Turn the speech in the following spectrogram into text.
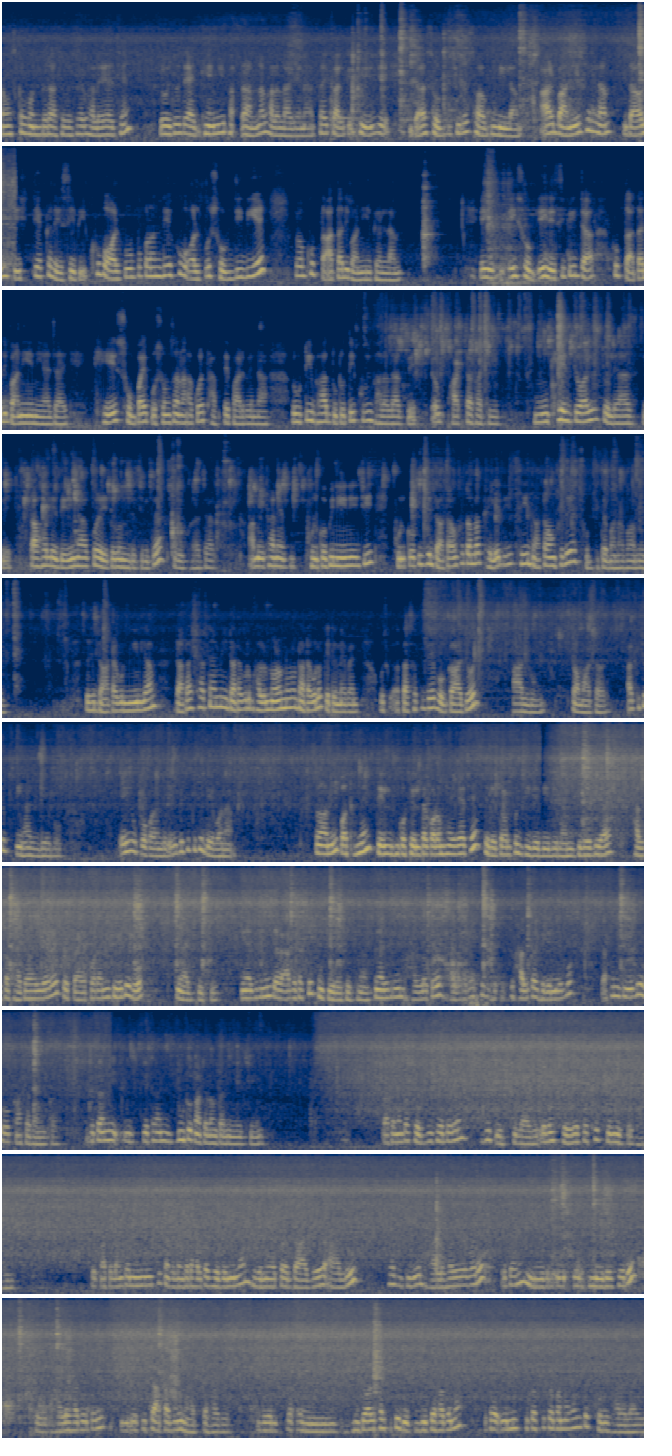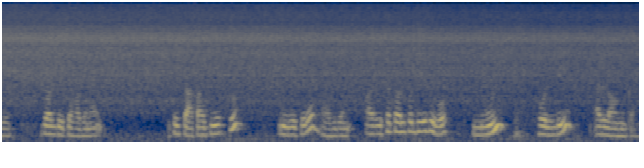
নমস্কার বন্ধুরা, আশা করি সবাই ভালোই আছেন। রোজ রোজ একঘেয়েমি রান্না ভালো লাগে না, তাই কালকে ফ্রিজে যা সবজি ছিল সব নিলাম। আর বানিয়ে ফেললাম দারুণ টেস্টি একটা রেসিপি খুব অল্প উপকরণ দিয়ে, খুব অল্প সবজি দিয়ে এবং খুব তাড়াতাড়ি বানিয়ে ফেললাম। এই এই সব, এই রেসিপিটা খুব তাড়াতাড়ি বানিয়ে নেওয়া যায়। খেয়ে সবাই প্রশংসা না করে থাকতে পারবে না। রুটি, ভাত দুটোতেই খুবই ভালো লাগবে এবং ফাটাফাটি। মুখের জল চলে আসবে। তাহলে দেরি না করে চলুন রেসিপিটা শুরু করা যাক। আমি এখানে ফুলকপি নিয়ে নিয়েছি। ফুলকপির যে ডাঁটা অংশটা আমরা ফেলে দিই, সেই ডাঁটা অংশ দিয়ে আজ সবজিটা বানাবো আমি। তো সেই ডাঁটাগুলো নিয়ে নিলাম। ডাঁটার সাথে আমি ডাঁটাগুলো ভালো নরম নরম ডাঁটাগুলো কেটে নেবেন। তার সাথে দেবো গাজর, আলু, টমাটার আর কিছু পেঁয়াজ দেবো। এই উপকরণ দেবো। বেশি কিছু দেবো না। তো আমি প্রথমে তেল তেলটা গরম হয়ে গেছে। তেলেতে অল্প জিরে দিয়ে দিলাম। জিরে দিয়ে হালকা ভাজা হয়ে যাবে। তো তারপর আমি দিয়ে দেবো পেঁয়াজ কুচি। পেঁয়াজগুলো আগে থাকতে কুচিয়ে রেখেছিলাম। পেঁয়াজগুলো ভালো করে ভালোভাবে একটু একটু হালকা ভেজে নেব। তখন দিয়ে দেবো কাঁচা লঙ্কা। যেটা আমি যেটা আমি দুটো কাঁচা লঙ্কা নিয়েছি। কাঁচা লঙ্কা সবজি খেয়ে দেবেন, খুবই টেস্টি লাগে এবং শরীরের পক্ষে খুবই উপকারী। তো কাঁচা লঙ্কা নিয়ে নিয়েছি। কাঁচা লঙ্কাটা হালকা ভেজে নিলাম। ভেজে নেওয়ার পর গাজর, আলু সব দিয়ে ভালোভাবে এবারে এটা আমি নেড়ে নেড়ে চেড়ে তো ভালোভাবে এটা আমি একটু চাপা দিয়ে নাড়তে হবে। যে জল ফল কিছু দিতে হবে না। এটা এমনি শুকা শুকা বানাবেন তো খুবই ভালো লাগবে। জল দিতে হবে না। একটু চাপা দিয়ে একটু নেড়ে চেড়ে ভাজবেন। আর এর সাথে অল্প দিয়ে দেবো নুন, হলদি আর লঙ্কা।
